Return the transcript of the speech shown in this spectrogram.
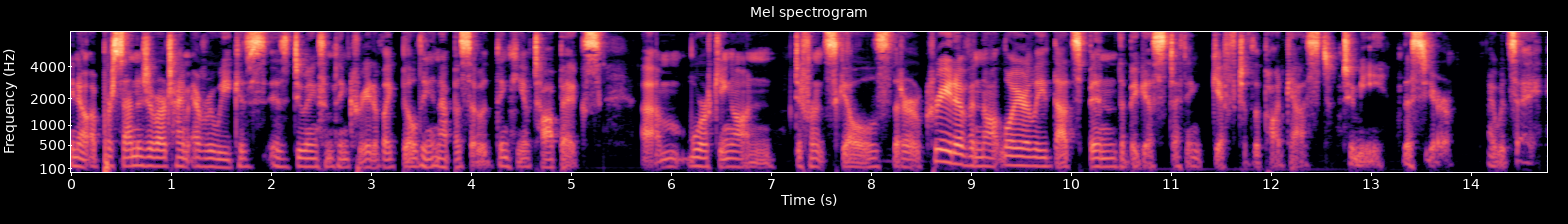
you know a percentage of our time every week is is doing something creative like building an episode thinking of topics um, working on different skills that are creative and not lawyerly that's been the biggest i think gift of the podcast to me this year i would say.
